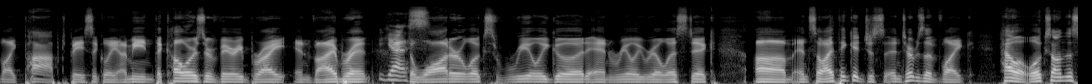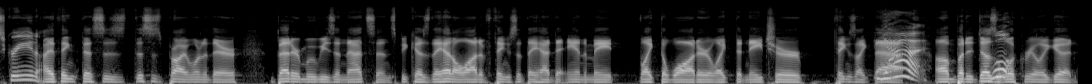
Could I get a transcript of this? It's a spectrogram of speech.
like popped basically. I mean, the colors are very bright and vibrant. Yes. the water looks really good and really realistic. Um, and so I think it just in terms of like how it looks on the screen, I think this is this is probably one of their better movies in that sense because they had a lot of things that they had to animate, like the water, like the nature, things like that. Yeah. Um, but it does Well- look really good.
